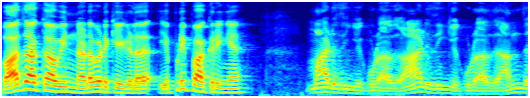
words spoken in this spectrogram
பாஜகவின் நடவடிக்கைகளை எப்படி பார்க்குறீங்க? மாடு திங்கக்கூடாது ஆடு திங்கக்கூடாது அந்த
